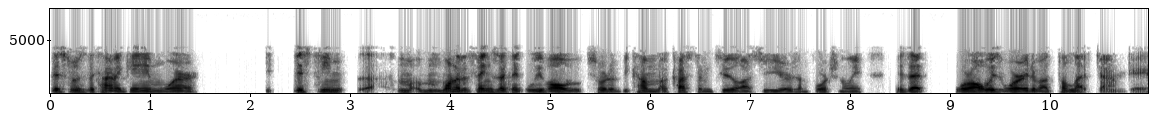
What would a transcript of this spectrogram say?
This was the kind of game where this team, one of the things I think we've all sort of become accustomed to the last few years, unfortunately, is that we're always worried about the letdown game.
